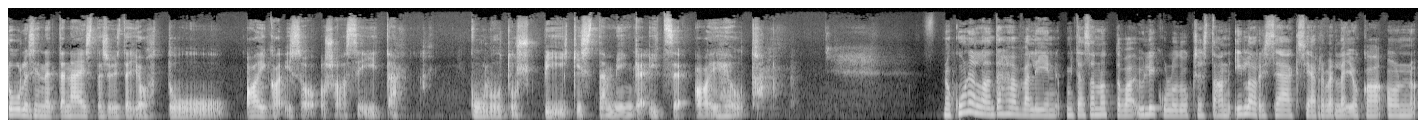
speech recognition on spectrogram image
luulisin, että näistä syistä johtuu aika iso osa siitä kulutuspiikistä, minkä itse aiheutan. No kuunnellaan tähän väliin, mitä sanottavaa ylikulutuksesta on Ilari Sääksjärvellä, joka on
